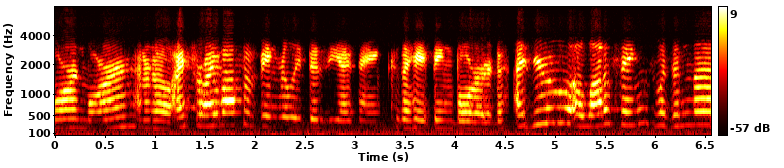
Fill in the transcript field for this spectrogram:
more and more. I don't know. I thrive off of being really busy, I think, because I hate being bored. I do a lot of things within the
